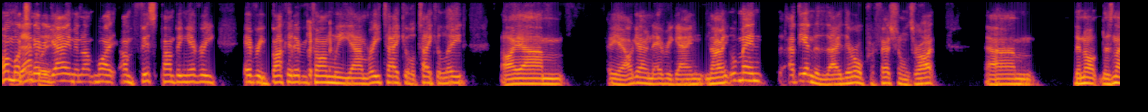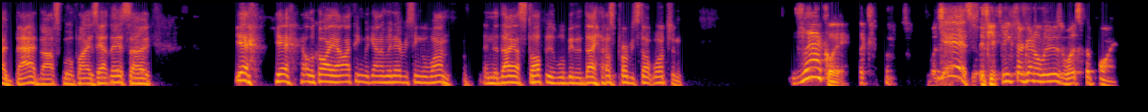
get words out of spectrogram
I'm watching exactly. every game, and I'm my I'm fist pumping every every bucket every time we um retake or take a lead. I um yeah, I go into every game knowing. Well, man, at the end of the day, they're all professionals, right? Um, they're not. There's no bad basketball players out there. So, yeah, yeah. Look, I I think we're going to win every single one. And the day I stop, it will be the day I'll probably stop watching. Exactly. Like, yes. If you think they're going to lose, what's the point?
